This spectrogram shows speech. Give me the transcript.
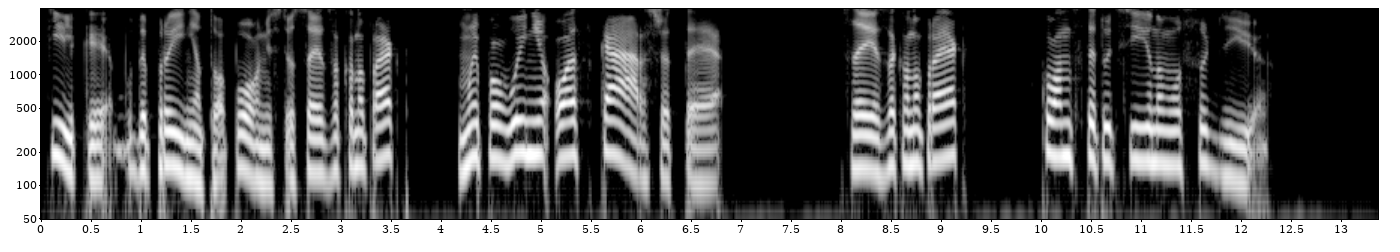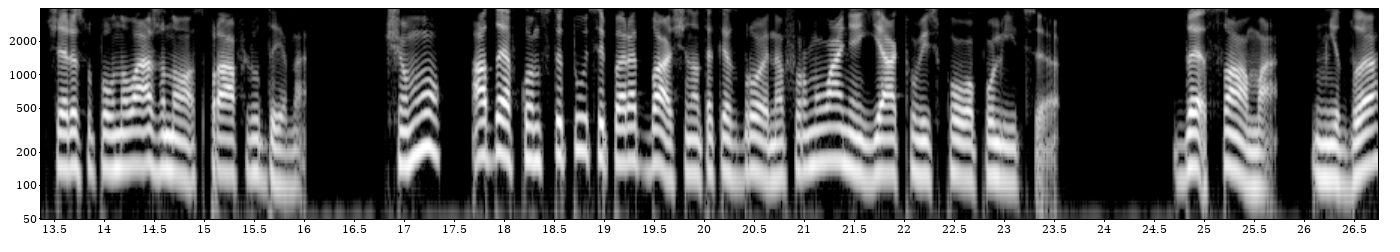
тільки буде прийнято повністю цей законопроект, ми повинні оскаржити цей законопроект в Конституційному суді через уповноваженого прав людини. Чому? А де в Конституції передбачено таке збройне формування, як військова поліція? Де саме? Ніде.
